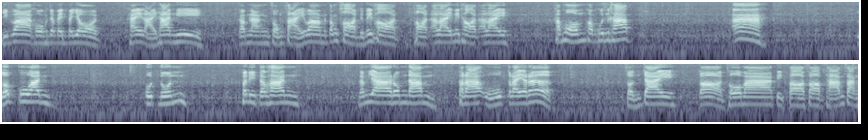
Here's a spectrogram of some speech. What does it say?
คิดว่าคงจะเป็นประโยชน์ให้หลายท่านที่ กำลังสงสัยว่ามันต้องถอดหรือไม่ถอด ถอดอะไรไม่ถอดอะไร ครับผมขอบคุณครับ อ่ารบกวน อุดหนุน ผลิตภัณฑ์ น้ำยารมดำตราอูไกรเลิก สนใจก็โทรมาติดต่อสอบถามสั่ง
